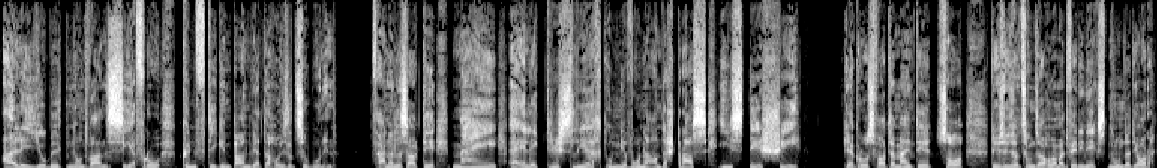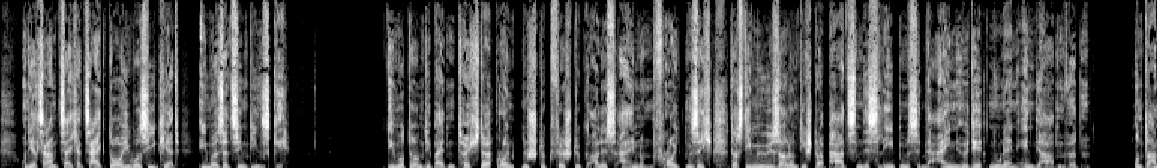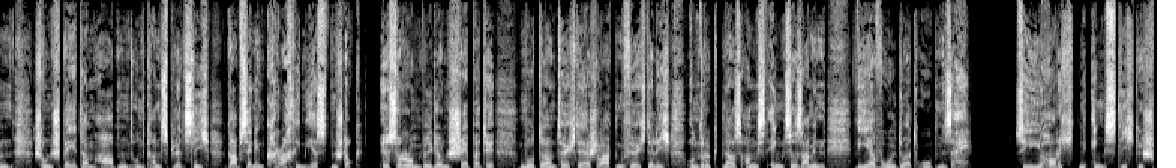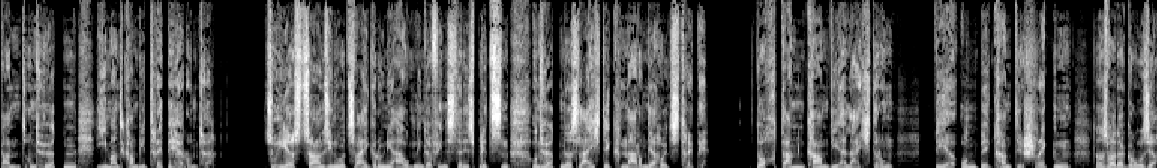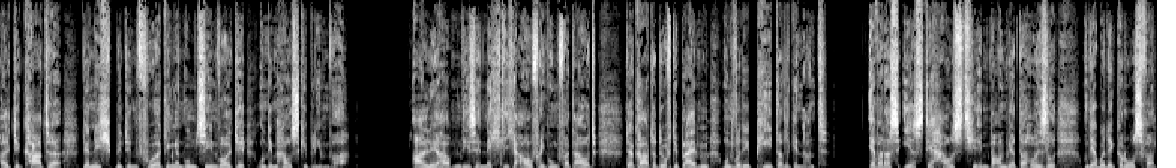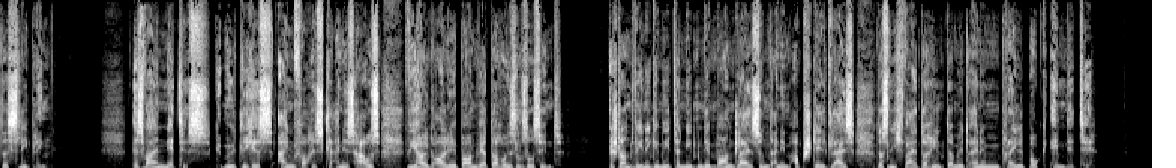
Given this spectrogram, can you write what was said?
Alle jubelten und waren sehr froh, künftig im Bahnwärterhäusl zu wohnen. Fernerl sagte, Mei, ein elektrisches Licht und wir wohnen an der Straße, ist das schön. Der Großvater meinte, so, das ist jetzt unser Heimat für die nächsten hundert Jahre. Und jetzt rammt euch ein Zeig da, wo sie gehört. Ich muss jetzt in Dienst gehen. Die Mutter und die beiden Töchter räumten Stück für Stück alles ein und freuten sich, dass die Mühsal und die Strapazen des Lebens in der Einöde nun ein Ende haben würden. Und dann, schon spät am Abend und ganz plötzlich, gab's einen Krach im ersten Stock. Es rumpelte und schepperte. Mutter und Töchter erschraken fürchterlich und drückten aus Angst eng zusammen, wer wohl dort oben sei. Sie horchten ängstlich gespannt und hörten, jemand kam die Treppe herunter. Zuerst sahen sie nur zwei grüne Augen in der Finsternis blitzen und hörten das leichte Knarren der Holztreppe. Doch dann kam die Erleichterung. Der unbekannte Schrecken, das war der große alte Kater, der nicht mit den Vorgängern umziehen wollte und im Haus geblieben war. Alle haben diese nächtliche Aufregung verdaut. Der Kater durfte bleiben und wurde Peterl genannt. Er war das erste Haustier im Bahnwärterhäusel und er wurde Großvaters Liebling. Es war ein nettes, gemütliches, einfaches kleines Haus, wie halt alle Bahnwärterhäusel so sind. Er stand wenige Meter neben dem Bahngleis und einem Abstellgleis, das nicht weit dahinter mit einem Prellbock endete.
